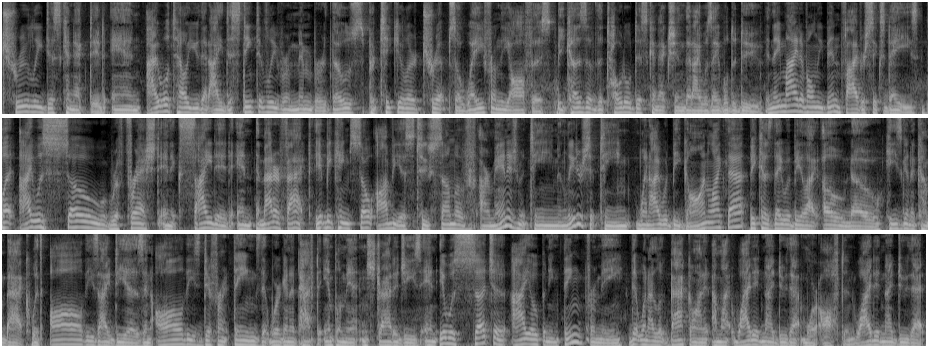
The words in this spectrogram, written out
truly disconnected, and I will tell you that I distinctively remember those particular trips away from the office because of the total disconnection that I was able to do. And they might have only been five or six days, but I was so refreshed and excited. And a matter of fact, it became so obvious to some of our management team and leadership team when I would be gone like that because they would be like, oh no, he's going to come back with all these ideas and all these different things that we're going to have to implement and strategies. And it was such an eye opening thing for me that when I look back on it, I'm like, why didn't I do that more often? Why didn't I do that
